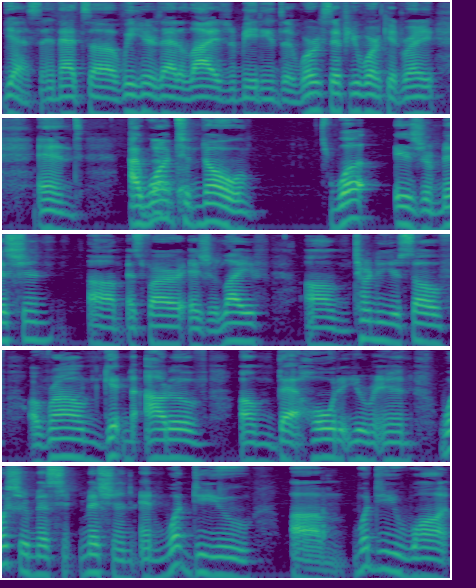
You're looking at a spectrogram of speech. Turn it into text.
Yes, and that's uh, we hear that a lot in the meetings. It works if you work it, right? And I want to know what is your mission um, as far as your life um, turning yourself around, getting out of um, that hole that you were in. What's your mission, mission and what do you um, what do you want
